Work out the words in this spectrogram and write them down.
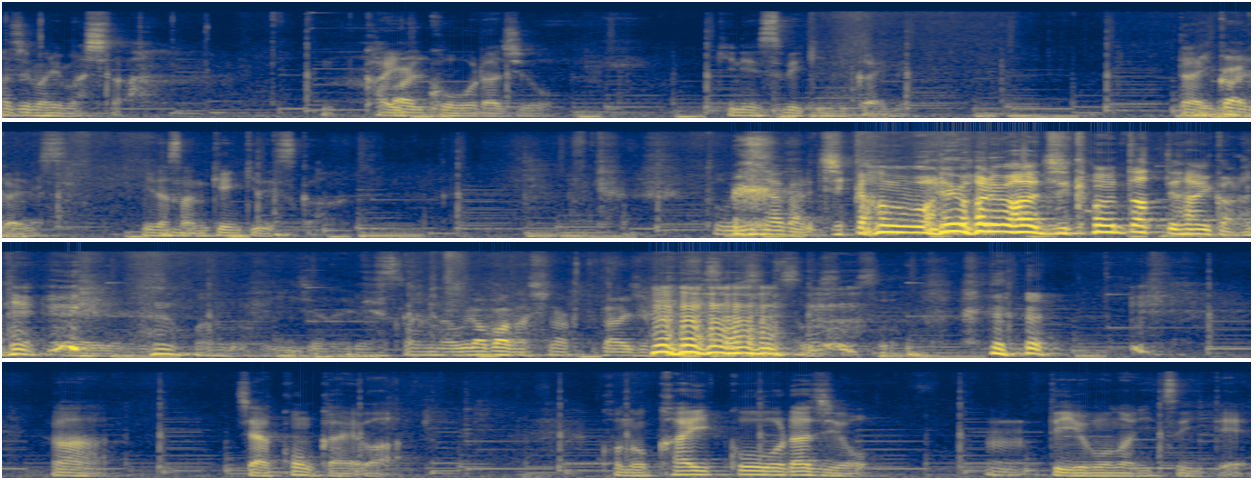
始まりました。開口ラジオ、記念すべき2回目。第2回です。皆さん元気ですか、と言いながら時間 我々は時間経ってないからね。まあまあいいじゃないですか。そんな裏話しなくて大丈夫。そうそうそうそう まあじゃあ今回はこの開口ラジオっうんていうものについて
